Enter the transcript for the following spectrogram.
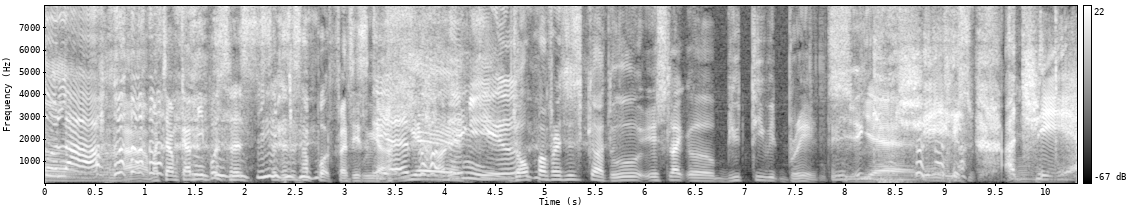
tu lah. ah, Macam kami pun Sentiasa support Francisca Yes. Yeah, Thank you. jawapan Francisca tu is like a beauty with brains. Yeah Acik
